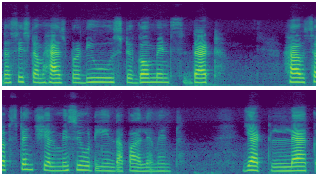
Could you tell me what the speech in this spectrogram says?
The system has produced governments that have substantial majority in the parliament, yet lack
